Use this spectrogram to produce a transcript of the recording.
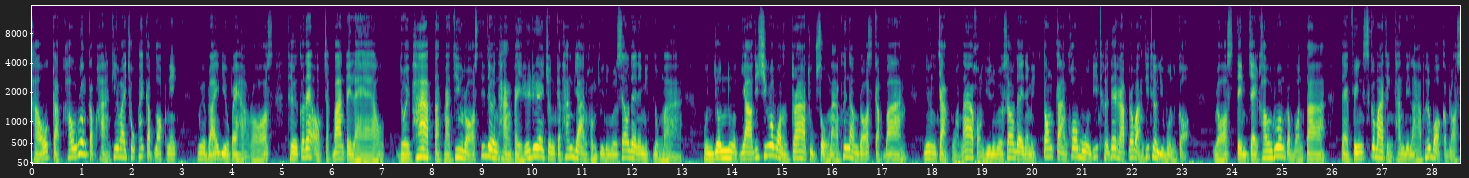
เขากลับเข้าร่วมกับห่านที่ไว้ชุกให้กับล็อกเน็กเมื่อไบรท์บิลไปหารอส เธอก็ได้ออกจากบ้านไปแล้ว โดยภาพตัดมาที่รอสที่เดินทางไปเรื่อยๆ จนกระทั่งยานของ Universal Dynamics ลงมา หุ่นยนต์หนวดยาวที่ชื่อว่าวอนตราถูกส่งมาเพื่อนำรอสกลับบ้าน เนื่องจากหัวหน้าของ Universal Dynamics ต้องการข้อมูลที่เธอได้รับระหว่างที่เธออยู่บนเกาะรอสเต็มใจเข้าร่วมกับวอนตาแต่ฟริงส์ก็มาถึงทันเวลาเพื่อบอกกับรอส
